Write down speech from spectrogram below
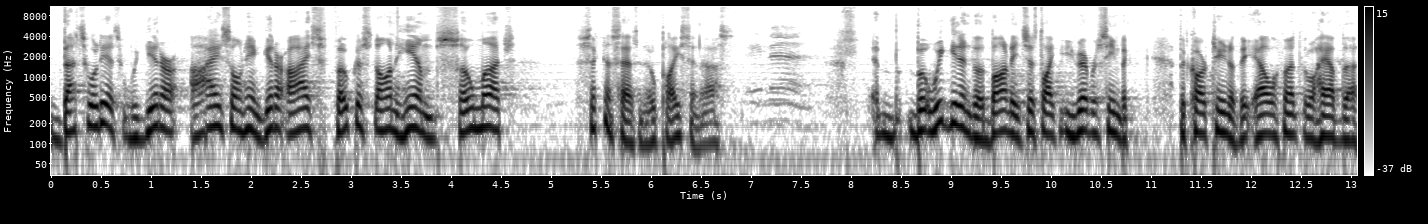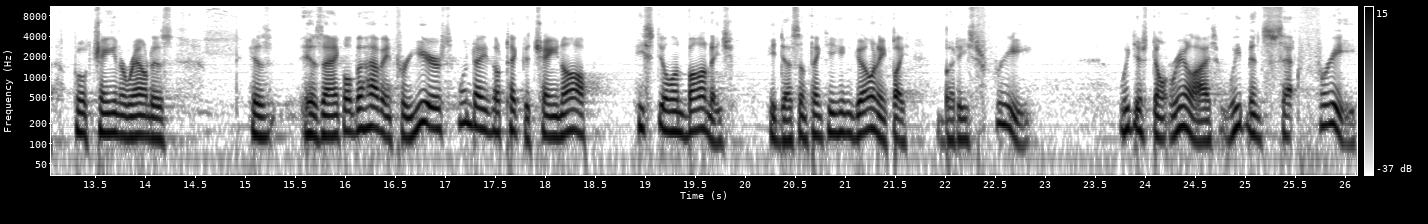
that's what it is. We get our eyes on Him, get our eyes focused on Him so much, sickness has no place in us. Amen. But we get into the body, it's just like you've ever seen the, the cartoon of the elephant that will have the little chain around his, his, his ankle. They'll have him for years. One day they'll take the chain off. He's still in bondage. He doesn't think he can go anyplace, but he's free. We just don't realize we've been set free.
